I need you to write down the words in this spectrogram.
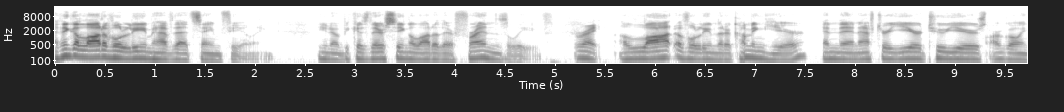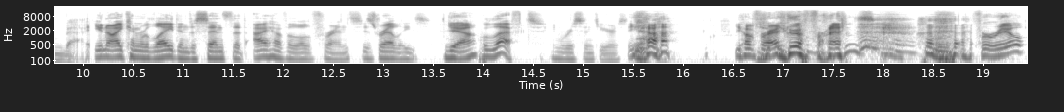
I think a lot of Olim have that same feeling, you know, because they're seeing a lot of their friends leave. Right. A lot of Olim that are coming here, and then after a year, two years, are going back. You know, I can relate in the sense that I have a lot of friends, Israelis, Yeah. who left in recent years. Yeah. You have friends? You have friends? For real?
